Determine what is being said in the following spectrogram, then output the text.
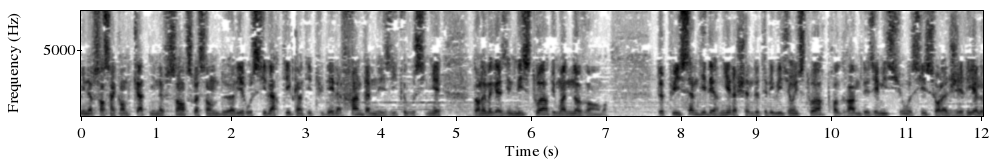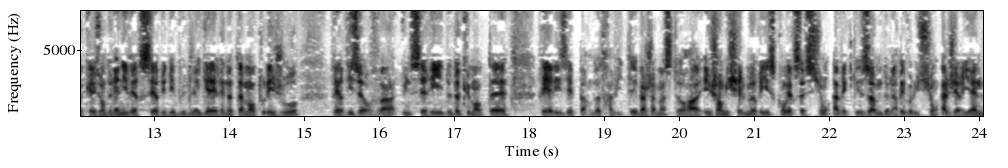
1954-1962. À lire aussi l'article intitulé La fin de l'amnésie que vous signez dans le magazine L'Histoire du mois de novembre. Depuis samedi dernier, la chaîne de télévision Histoire programme des émissions aussi sur l'Algérie à l'occasion de l'anniversaire du début de la guerre et notamment tous les jours, vers 10h20, une série de documentaires réalisés par notre invité Benjamin Stora et Jean-Michel Meurice, conversation avec les hommes de la révolution algérienne,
